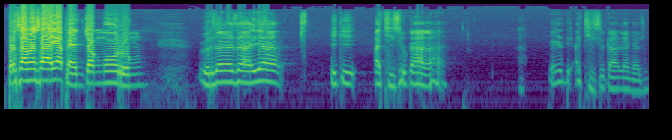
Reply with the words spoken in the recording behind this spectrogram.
Bersama saya Bencong Murung. Bersama saya Iki Aji Sukala Kau ngerti Aji Sukala gak sih?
